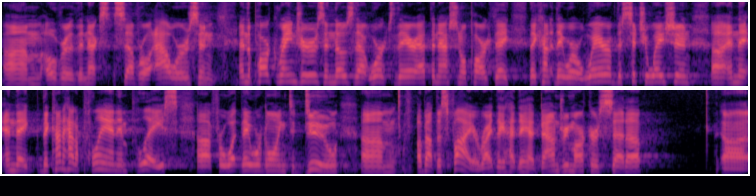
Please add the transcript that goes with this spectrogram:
um, over the next several hours. And, and the park rangers and those that worked there at the national park, they, they, kind of, they were aware of the situation uh, and, they, and they, they kind of had a plan in place uh, for what they were going to do um, about this fire, right? They had, they had boundary markers set up. Uh,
